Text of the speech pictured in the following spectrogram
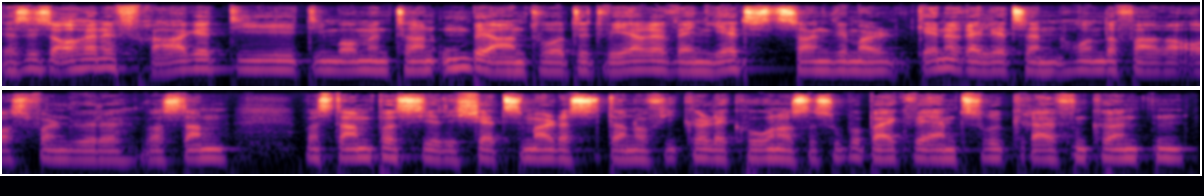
das ist auch eine Frage, die, die momentan unbeantwortet wäre, wenn jetzt, sagen wir mal, generell jetzt ein Honda-Fahrer ausfallen würde. Was dann, was dann passiert? Ich schätze mal, dass sie dann auf Ika Lecon aus der Superbike-WM zurückgreifen könnten.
